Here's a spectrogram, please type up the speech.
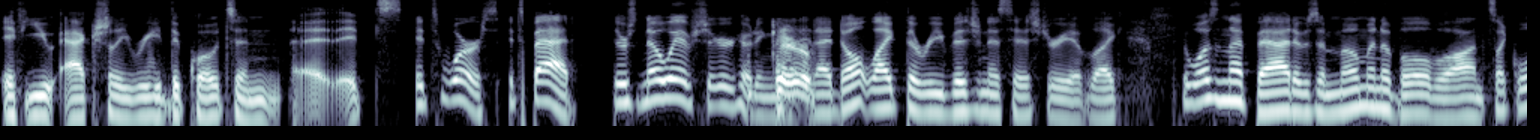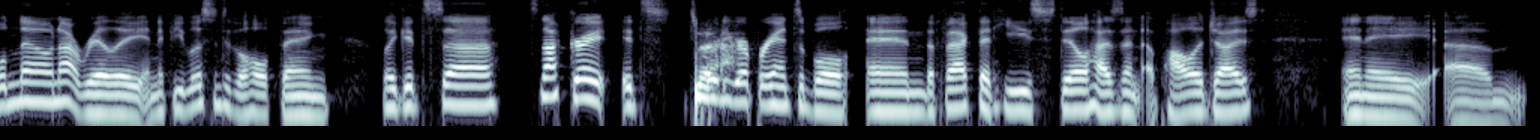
if you actually read the quotes, and uh, it's it's worse, it's bad. There's no way of sugarcoating that, and I don't like the revisionist history of like it wasn't that bad. It was a moment of blah blah blah. And it's like, well, no, not really. And if you listen to the whole thing, like it's uh, it's not great. It's it's pretty reprehensible, and the fact that he still hasn't apologized in a um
